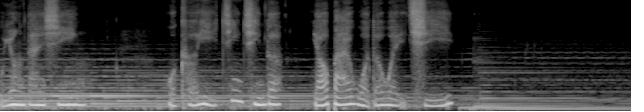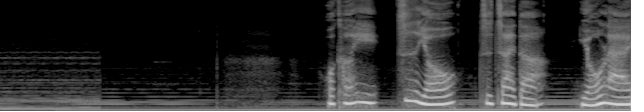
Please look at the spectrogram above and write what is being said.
不用担心。我可以尽情的摇摆我的尾鳍，我可以自由自在的游来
